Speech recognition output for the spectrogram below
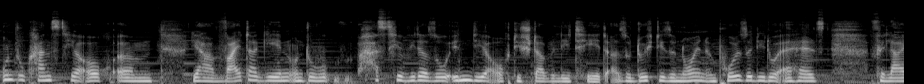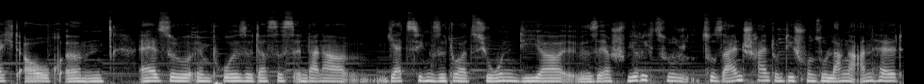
und du kannst hier auch ähm, ja weitergehen und du hast hier wieder so in dir auch die Stabilität. Also durch diese neuen Impulse, die du erhältst, vielleicht auch ähm, du Impulse, dass es in deiner jetzigen Situation, die ja sehr schwierig zu, zu sein scheint und die schon so lange anhält,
